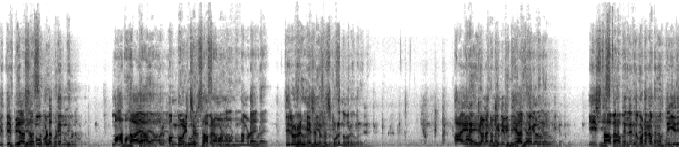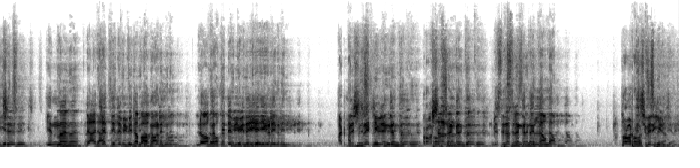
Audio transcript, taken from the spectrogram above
വിദ്യാഭ്യാസ ഭൂപടത്തിൽ മഹത്തായ ഒരു പങ്കുവഹിച്ച ഒരു സ്ഥാപനമാണ് നമ്മുടെ തിരൂർ എം എസ് സ്കൂൾ എന്ന് പറയുന്നത്. ആയിരക്കണക്കിന് വിദ്യാർത്ഥികൾ ഈ സ്ഥാപനത്തിൽ നിന്ന് പഠനം പൂർത്തീകരിച്ച് ഇന്ന് രാജ്യത്തിന്റെ വിവിധ ഭാഗങ്ങളിൽ ലോകത്തിന്റെ വിവിധ ഏരിയകളിൽ അഡ്മിനിസ്ട്രേറ്റീവ് രംഗത്ത് പ്രൊഫഷണൽ രംഗത്ത് ബിസിനസ് രംഗത്തെല്ലാം പ്രവർത്തിച്ചു വരികയാണ്.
